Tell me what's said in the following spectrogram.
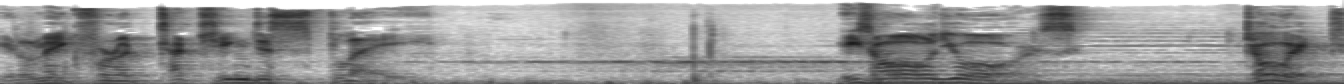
it'll make for a touching display. He's all yours. Do it!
